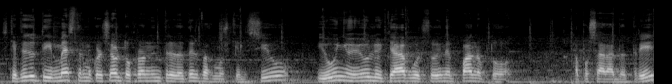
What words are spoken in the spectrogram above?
Σκεφτείτε ότι η μέση θερμοκρασία όλο τον χρόνο είναι 33 βαθμούς Κελσίου, Ιούνιο, Ιούλιο και Αύγουστο είναι πάνω από, το, από 43.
